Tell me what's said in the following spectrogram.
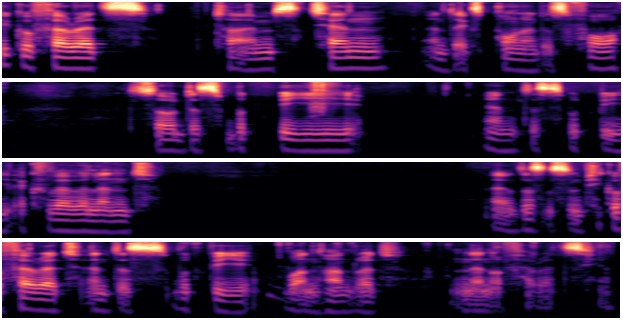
picofarads times 10, and the exponent is 4. So this would be, and this would be equivalent. Uh, this is in picofarad, and this would be 100 nanofarads here.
